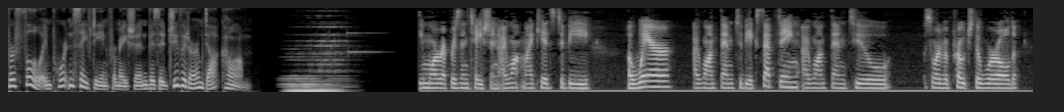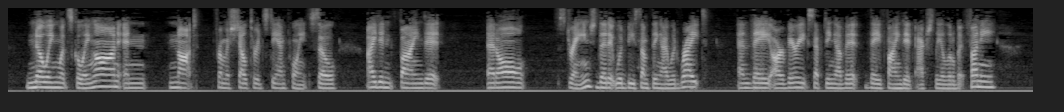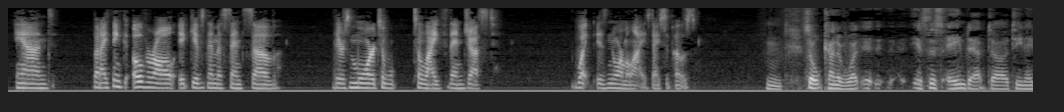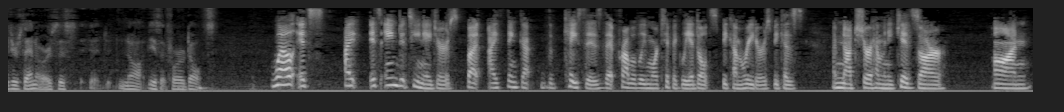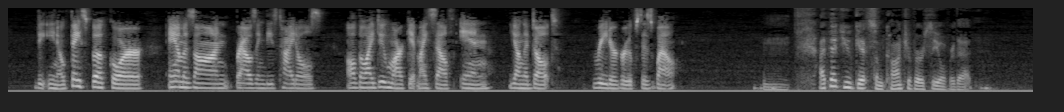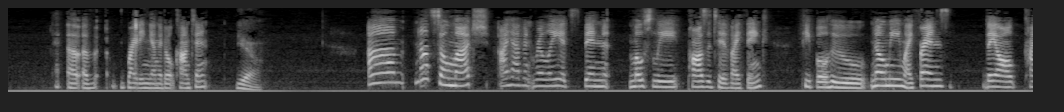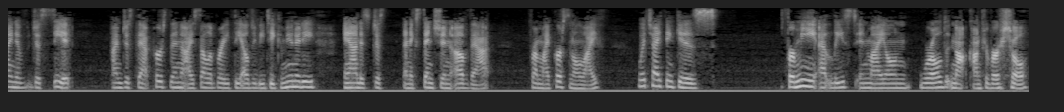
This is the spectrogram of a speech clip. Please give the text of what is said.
For full important safety information, visit juvederm.com. More representation. I want my kids to be aware. I want them to be accepting. I want them to sort of approach the world knowing what's going on and not from a sheltered standpoint. So I didn't find it at all strange that it would be something I would write and they are very accepting of it. They find it actually a little bit funny. And, but I think overall it gives them a sense of there's more to, to life than just what is normalized, I suppose. Hmm. So, kind of what is this aimed at uh, teenagers then, or is this not? Is it for adults? Well, it's I it's aimed at teenagers, but I think the case is that probably more typically adults become readers because I'm not sure how many kids are on the you know Facebook or Amazon browsing these titles. Although I do market myself in young adult reader groups as well. Mm. I bet you get some controversy over that. Uh, of writing young adult content. Yeah. Um, not so much. I haven't really. It's been mostly positive, I think. People who know me, my friends, they all kind of just see it. I'm just that person. I celebrate the LGBT community, and it's just an extension of that from my personal life, which I think is, for me at least in my own world, not controversial.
